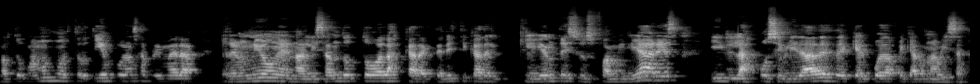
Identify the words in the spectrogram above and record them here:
Nos tomamos nuestro tiempo en esa primera reunión analizando todas las características del cliente y sus familiares y las posibilidades de que él pueda aplicar una visa.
